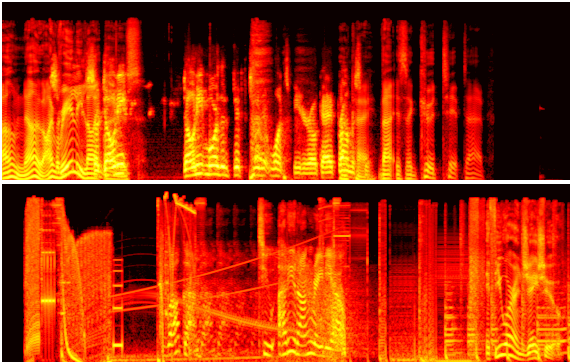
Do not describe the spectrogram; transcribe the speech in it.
oh, no. I so- really like so don't eat- those. Don't eat more than fifteen at once, Peter. Okay, promise okay, me. that is a good tip to have. Welcome to Arirang Radio, If you are in Jeju,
